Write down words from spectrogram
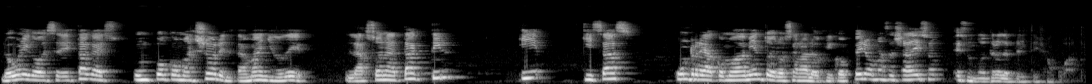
Lo único que se destaca es un poco mayor el tamaño de la zona táctil y quizás un reacomodamiento de los analógicos, pero más allá de eso es un control de PlayStation 4.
